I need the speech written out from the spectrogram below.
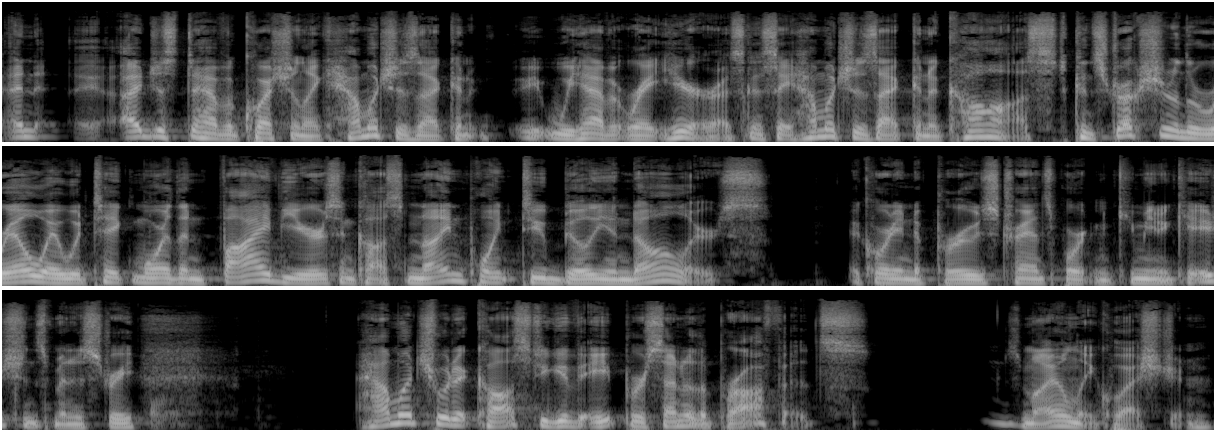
and I just have a question like, how much is that going to, we have it right here. I was going to say, how much is that going to cost? Construction of the railway would take more than five years and cost $9.2 billion, according to Peru's Transport and Communications Ministry. How much would it cost to give 8% of the profits? Is my only question.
